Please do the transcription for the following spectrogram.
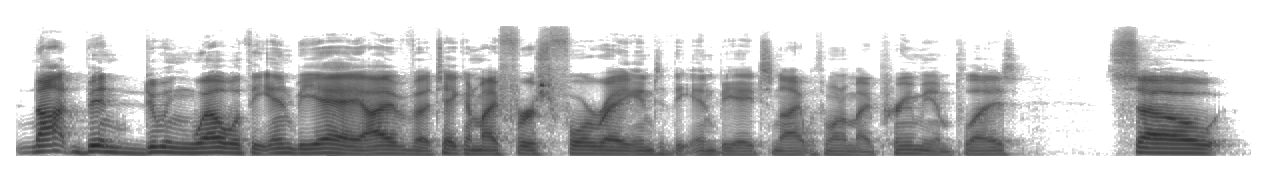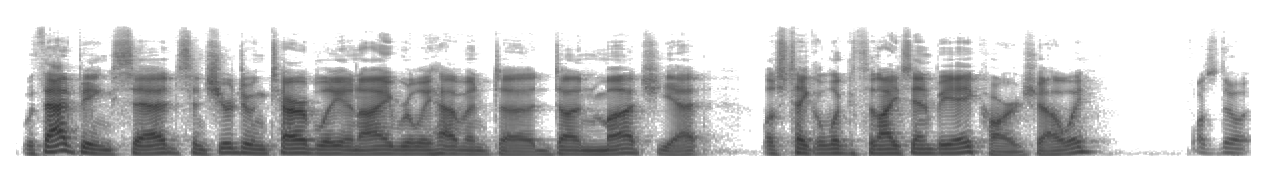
not been doing well with the NBA. I've uh, taken my first foray into the NBA tonight with one of my premium plays. So, with that being said, since you're doing terribly and I really haven't uh, done much yet, let's take a look at tonight's NBA card, shall we? Let's do it.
